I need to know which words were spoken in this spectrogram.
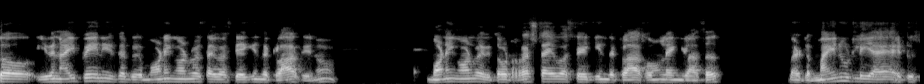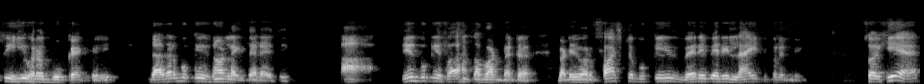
So even eye pain is that morning onwards I was taking the class, you know. Morning onwards without rest I was taking the class, online classes. But minutely I had to see your book actually. The other book is not like that, I think. Ah, this book is somewhat better. But your first book is very, very light printing. So here,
